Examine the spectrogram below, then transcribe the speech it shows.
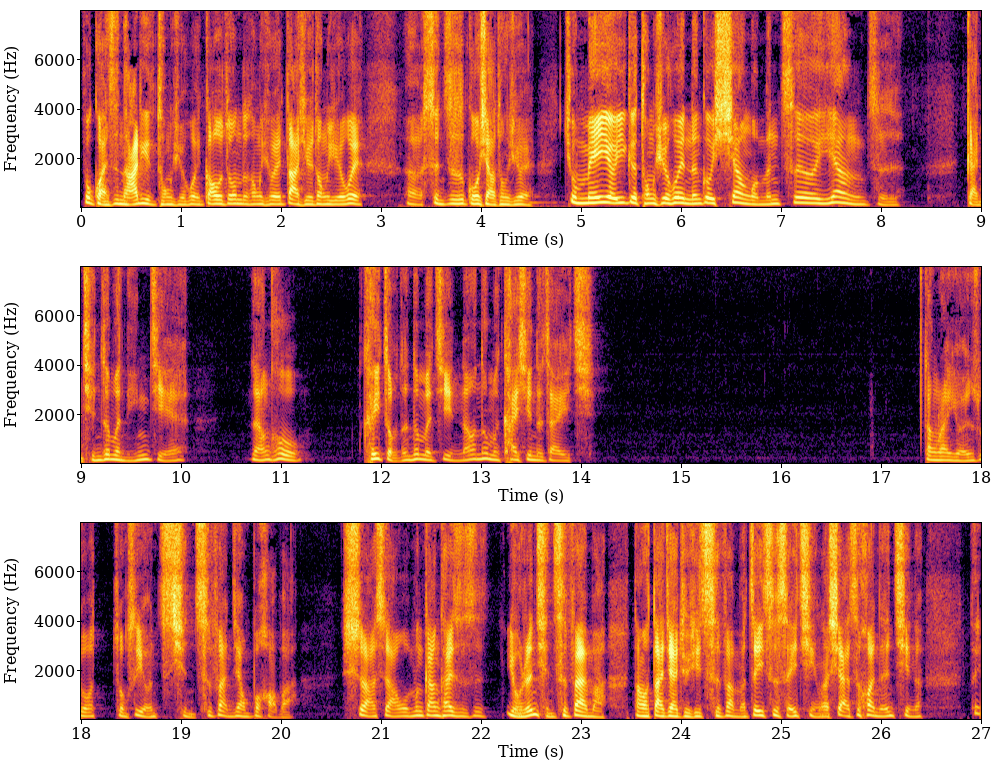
不管是哪里的同学会，高中的同学会、大学同学会，呃，甚至是国小同学会，就没有一个同学会能够像我们这样子，感情这么凝结，然后可以走得那么近，然后那么开心的在一起。当然有人说，总是有人请吃饭，这样不好吧？是啊，是啊，我们刚开始是有人请吃饭嘛，然后大家就去吃饭嘛。这一次谁请了，下一次换人请了，那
